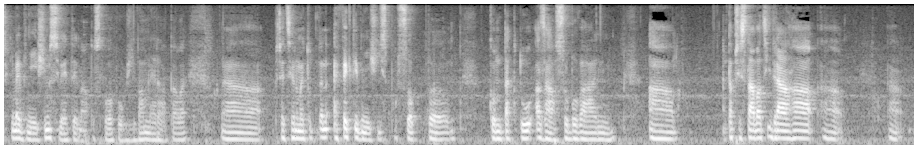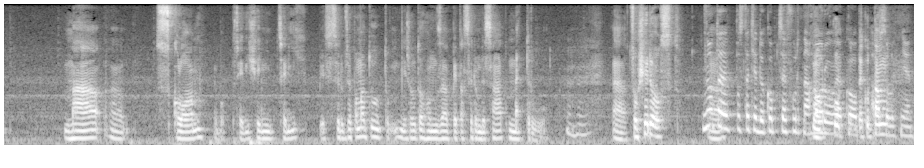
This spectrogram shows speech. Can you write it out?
řekněme, vnějším světem. Já to slovo používám nerad, ale přeci jenom je to ten efektivnější způsob e, kontaktu a zásobování. A ta přistávací dráha má e, sklon nebo převýšení celých, jestli se dobře pamatuju, to, měřil to Honza 75 metrů. Mm-hmm. Což je dost. No to je v podstatě do kopce furt nahoru, no, jako, jako tam, absolutně.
